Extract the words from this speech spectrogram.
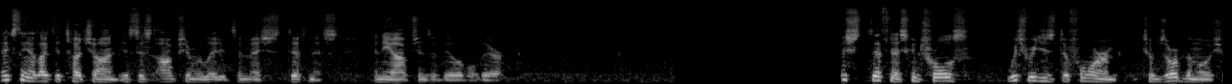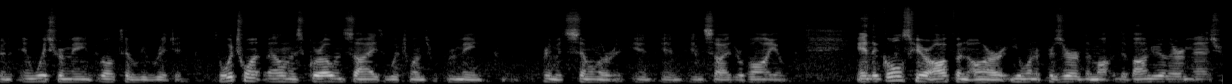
Next thing I'd like to touch on is this option related to mesh stiffness and the options available there. Mesh stiffness controls which regions deform to absorb the motion and which remain relatively rigid. So which one elements grow in size, which ones remain pretty much similar in, in, in size or volume. And the goals here often are you want to preserve the, the boundary layer mesh,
